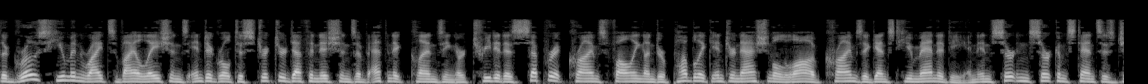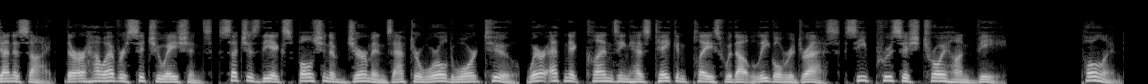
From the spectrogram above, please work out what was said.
The gross human rights violations integral to stricter definitions of ethnic cleansing are treated as separate crimes falling under public international law of crimes against humanity and in certain circumstances genocide. There are however situations, such as the expulsion of Germans after World War II, where ethnic cleansing has taken place without legal redress see Preußische Treuhand v. Poland.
